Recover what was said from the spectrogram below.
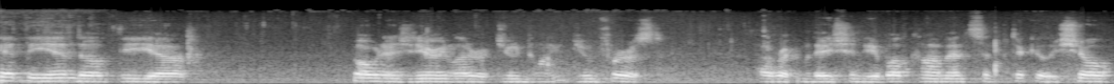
at the end of the uh, Norwood Engineering letter of June 20, June 1st, uh, recommendation, the above comments and particularly show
